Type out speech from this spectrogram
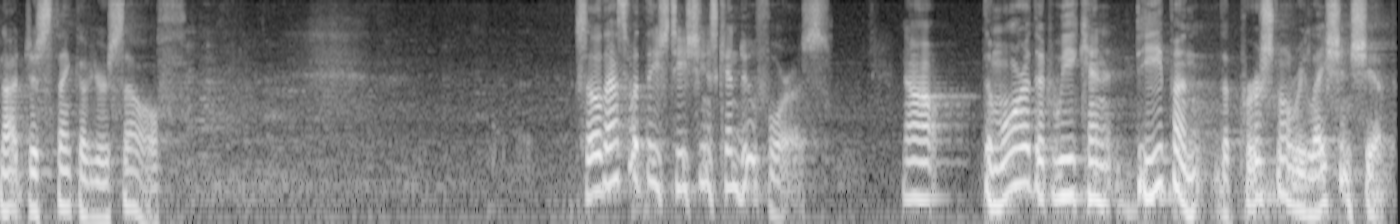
not just think of yourself. So that's what these teachings can do for us. Now, the more that we can deepen the personal relationship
